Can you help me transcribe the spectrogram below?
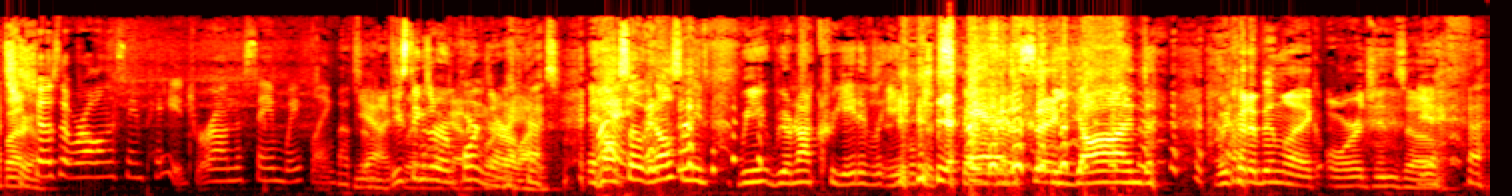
that's but- true. shows that we're all on the same page. We're on the same wavelength. That's Yeah. nice These things are important in our lives. It also it also means we we're not creatively able to Yeah, expand gonna say. beyond. We could have been like origins of Yeah.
